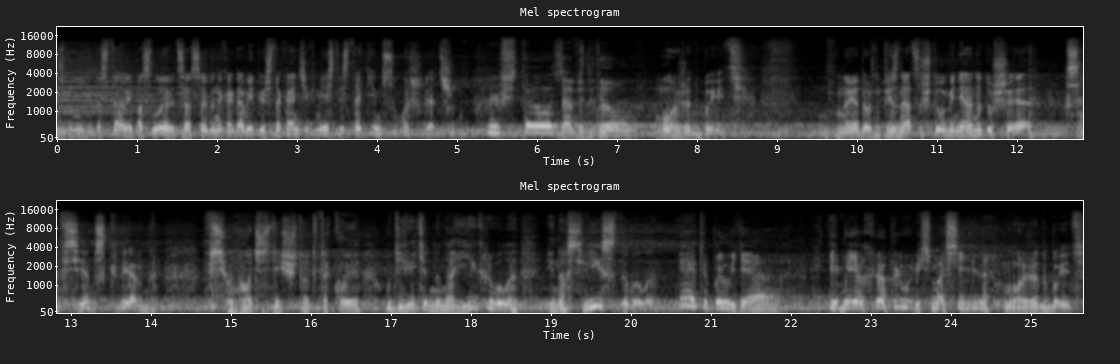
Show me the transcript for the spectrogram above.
Извините, это старая пословица, особенно когда выпьешь стаканчик вместе с таким сумасшедшим. Что за вздор? Может быть. Но я должен признаться, что у меня на душе совсем скверно. Всю ночь здесь что-то такое удивительно наигрывало и насвистывало. Это был я, ибо я храплю весьма сильно. Может быть.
